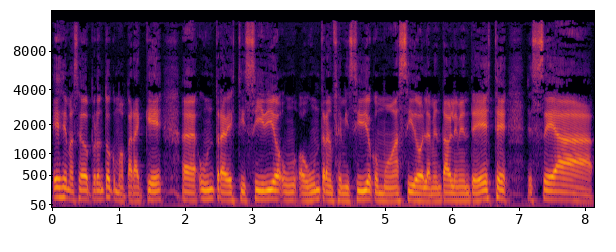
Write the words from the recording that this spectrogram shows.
Es demasiado pronto como para que eh, un travesticidio o un transfemicidio como ha sido lamentablemente este sea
